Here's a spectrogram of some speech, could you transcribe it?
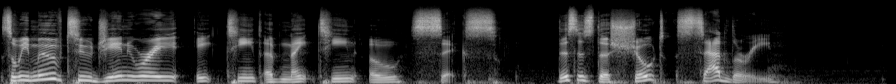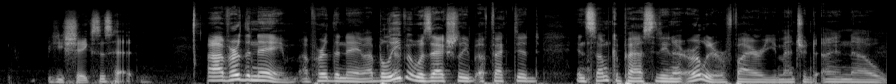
So we moved to January 18th of 1906. This is the Choate Saddlery. He shakes his head. I've heard the name. I've heard the name. I believe it was actually affected in some capacity in an earlier fire you mentioned in a,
